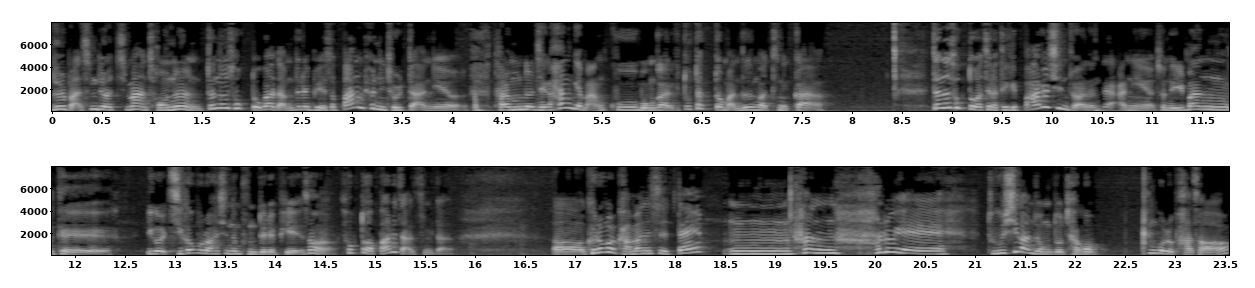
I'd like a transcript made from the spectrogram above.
늘 말씀드렸지만 저는 뜨는 속도가 남들에 비해서 빠른 편이 절대 아니에요. 다른 분들 제가 하는 게 많고 뭔가 이렇게 뚝딱뚝딱 만드는 것 같으니까 뜨는 속도가 제가 되게 빠르신 줄 아는데 아니에요. 저는 일반 그 이걸 직업으로 하시는 분들에 비해서 속도가 빠르지 않습니다. 어, 그런 걸 감안했을 때, 음, 한 하루에 2시간 정도 작업한 걸로 봐서,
